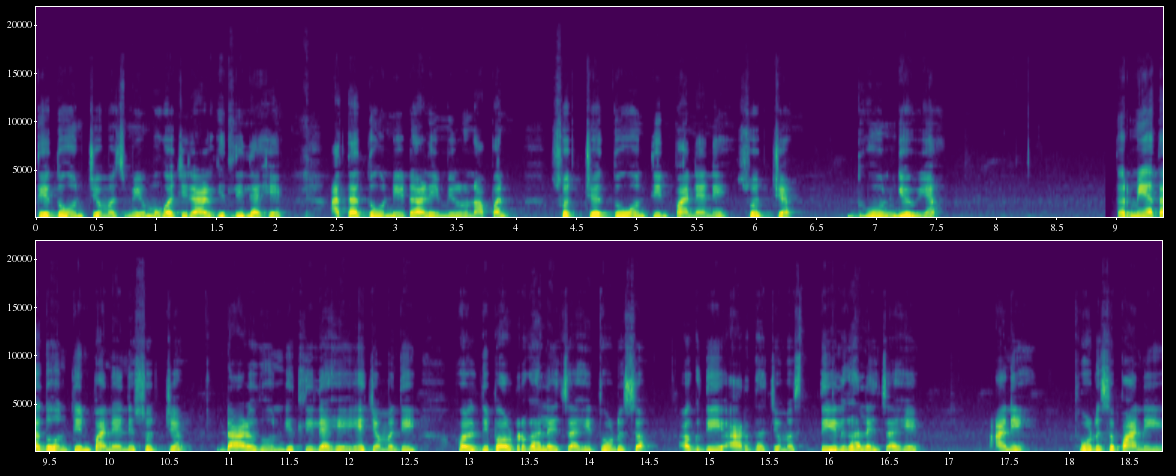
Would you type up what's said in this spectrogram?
ते दोन चमच मी मुगाची डाळ घेतलेली आहे. आता दोन्ही डाळी मिळून आपण स्वच्छ दोन तीन पाण्याने स्वच्छ धुवून घेऊया. तर मी आता दोन तीन पाण्याने स्वच्छ डाळ धुवून घेतलेली आहे. याच्यामध्ये हळदी पावडर घालायचं आहे थोडंसं अगदी अर्धा चमच तेल घालायचं आहे आणि थोडंसं पाणी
